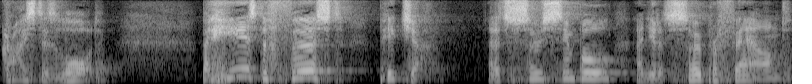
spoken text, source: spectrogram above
Christ as Lord. But here's the first picture and it's so simple and yet it's so profound.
